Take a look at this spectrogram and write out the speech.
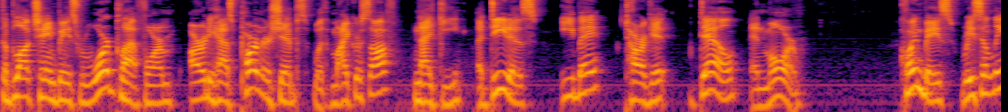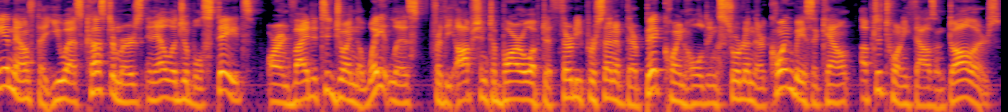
The blockchain based reward platform already has partnerships with Microsoft, Nike, Adidas, eBay, Target, Dell, and more. Coinbase recently announced that US customers in eligible states are invited to join the waitlist for the option to borrow up to 30% of their Bitcoin holdings stored in their Coinbase account up to $20,000.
